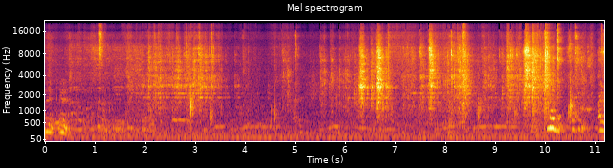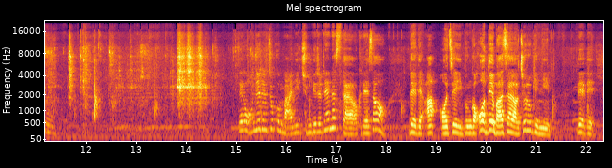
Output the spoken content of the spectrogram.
음, 음. 제가 오늘은 조금 많이 준비를 해놨어요. 그래서, 네네, 아, 어제 입은 거, 어, 네, 맞아요. 초록이님. 네네.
